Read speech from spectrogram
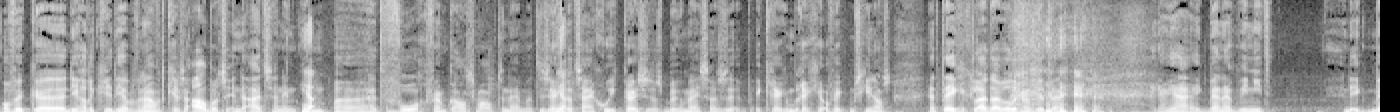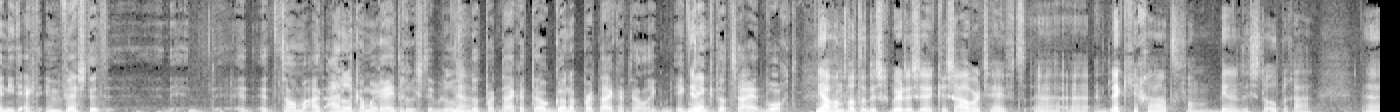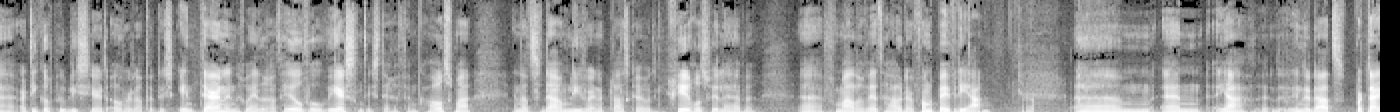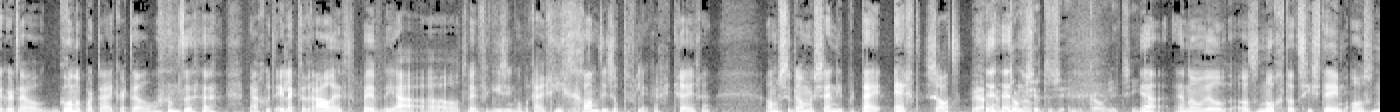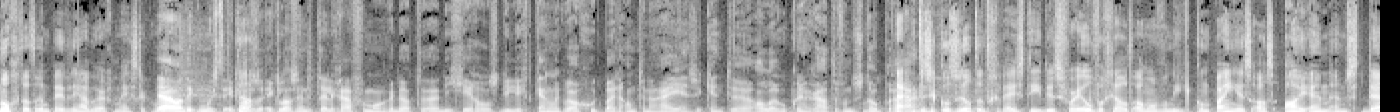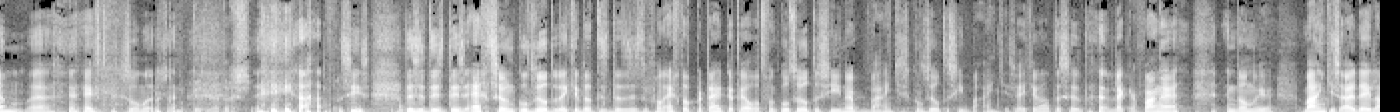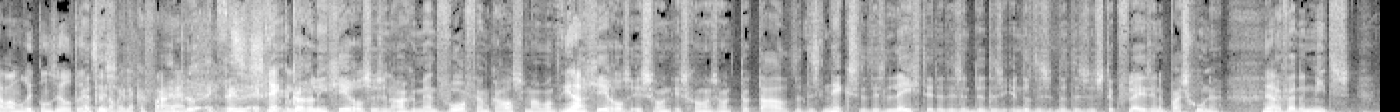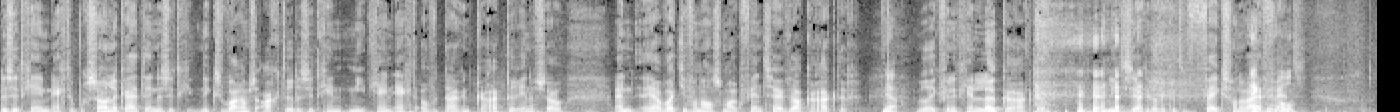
Of ik, eh, die, hadden, die hebben vanavond Chris Alberts in de uitzending Ja. om eh, het voor Femke Halsema op te nemen. Te zeggen Ja. dat zij een goede keuze is als burgemeester. Dus, ik kreeg een berichtje of ik misschien als het tegengeluid daar wilde gaan zitten. ik dacht, ja, ik ben ook weer niet, ik ben niet echt invested. Het, het zal me uiteindelijk aan mijn reet roesten. Ik bedoel, Ja. dat partijkartel, gunna partijkartel. Ik, ik denk dat zij het wordt. Ja, want wat er dus gebeurd is, eh, Chris Alberts heeft een lekje gehad van binnen de Stopera. Eh, artikel gepubliceerd over dat er dus intern in de gemeenteraad heel veel weerstand is tegen Femke Halsma. En dat ze daarom liever in de plaats Caroline Gerels willen hebben, eh, voormalig wethouder van de PvdA. Ja. Ehm, en ja, eh, inderdaad, partijkartel, gonne partijkartel. Want nou goed, electoraal heeft de PvdA al twee verkiezingen op rij gigantisch op de flikker gekregen. Amsterdammers zijn die partij echt zat. Ja, en toch dan- zitten ze in de coalitie. Ja, en dan wil alsnog dat systeem, alsnog dat er een PvdA-burgemeester komt. Ja, want ik, moest, ik, Ja. las, ik las in de Telegraaf vanmorgen dat eh, die Gerels, die ligt kennelijk wel goed bij de ambtenarij. En ze kent eh, alle hoeken en gaten van de stopera. Nou ja, het is een consultant geweest die dus voor heel veel geld allemaal van die campagnes als I am Amsterdam eh, heeft verzonnen. Kutletters. ja, precies. Dus het is, het is echt zo'n consultant, weet je, dat is, dat is van echt dat partijkartel, wat van consultancy naar baantjes, consultancy baantjes, weet je wel? Het lekker vangen en dan weer baantjes uitdelen aan andere consultants en dan weer lekker Ik, vangen. bedoel, ik, vind, ik vind verschrikkelijk. Carolien Gerels is een argument voor Femke Halsema. Want Ja. die Gerels is gewoon, is gewoon zo'n totaal... Dat is niks. Dat is leegte. Dat is, een- dat, is, dat, is, dat is een stuk vlees in een paar schoenen. ja. En verder niets. Er zit geen echte persoonlijkheid in. Er zit niks warms achter. Er zit geen, niet, geen echt overtuigend karakter in of zo. En ja, wat je van Halsema ook vindt, ze heeft wel karakter. Ja. Ik, vind het geen leuk karakter. om niet te zeggen dat ik het een fakes van de wijf vind.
